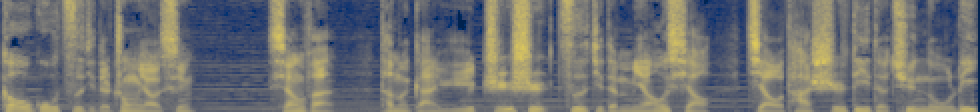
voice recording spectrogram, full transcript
高估自己的重要性。相反，他们敢于直视自己的渺小，脚踏实地的去努力，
